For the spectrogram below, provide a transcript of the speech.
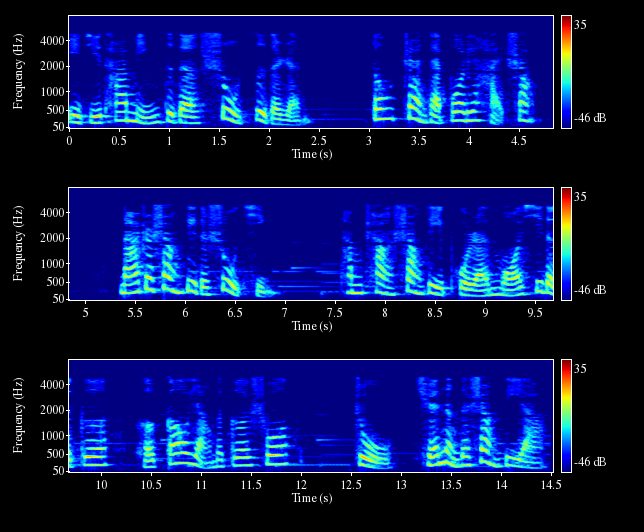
以及他名字的数字的人，都站在玻璃海上，拿着上帝的竖琴，他们唱上帝仆人摩西的歌。和羔羊的歌说：“主全能的上帝啊，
